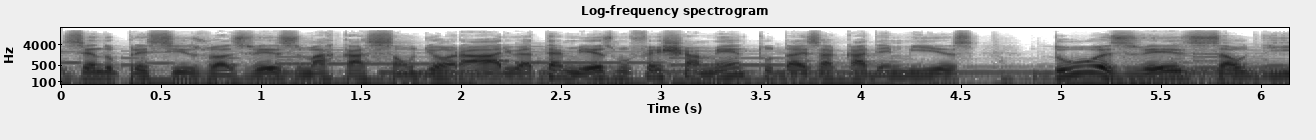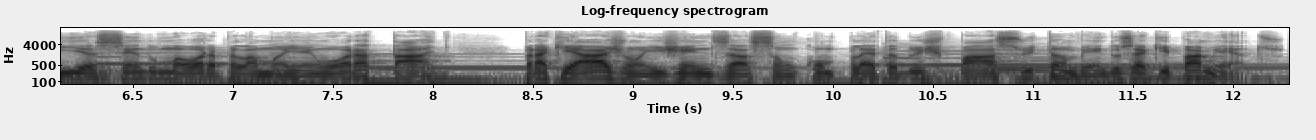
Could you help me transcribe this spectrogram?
sendo preciso às vezes marcação de horário e até mesmo fechamento das academias duas vezes ao dia, sendo uma hora pela manhã e uma hora à tarde para que haja uma higienização completa do espaço e também dos equipamentos.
